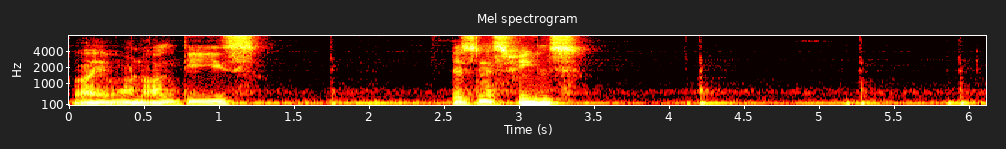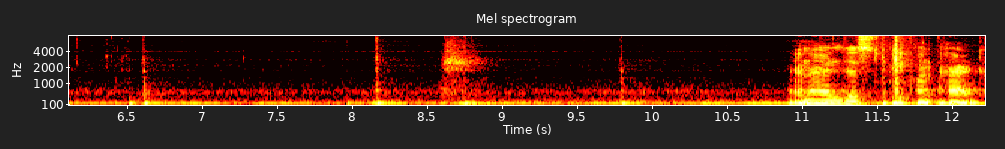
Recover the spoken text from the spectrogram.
So I want all these business fields I'll just click on add.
